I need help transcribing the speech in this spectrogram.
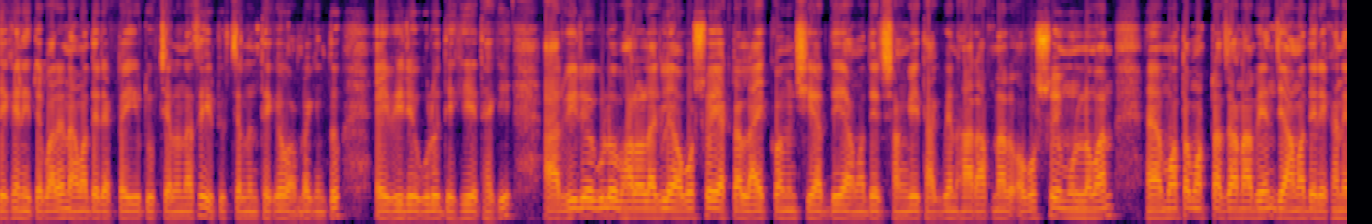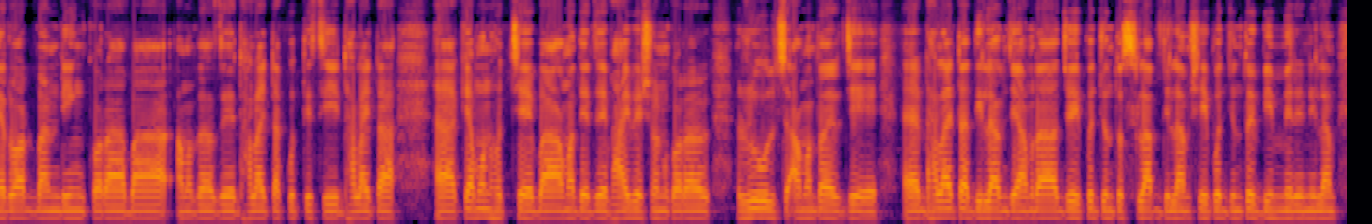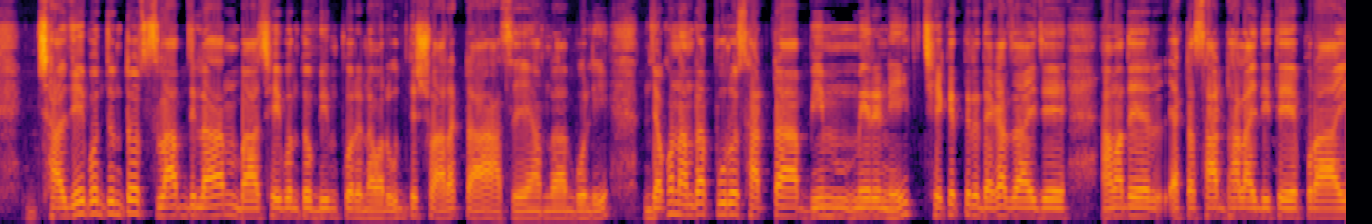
দেখে নিতে পারেন। আমাদের একটা ইউটিউব চ্যানেল আছে। ইউটিউব চ্যানেল থেকেও আমরা কিন্তু এই ভিডিওগুলো দেখিয়ে থাকি। আর ভিডিওগুলো ভালো লাগলে অবশ্যই একটা লাইক, কমেন্ট শেয়ার দিয়ে আমাদের সঙ্গেই থাকবেন। আর আপনার অবশ্যই মূল্যবান মতামতটা জানাবেন যে আমাদের এখানে রড বান্ডিং করা বা আমরা যে ঢালাইটা করতেছি, ঢালাইটা কেমন হচ্ছে বা আমাদের যে ভাইব্রেশন করার রুলস আমাদের যে ঢালাইটা দিলাম যে আমরা যেই পর্যন্ত স্ল্যাব দিলাম সেই পর্যন্তই বিম মেরে নিলাম। যেই পর্যন্ত স্ল্যাব দিলাম বা সেই পর্যন্ত বিম করে নেওয়ার উদ্দেশ্য আরেকটা আছে, আমরা বলি, যখন আমরা পুরো ছাদটা বিম মেরে নিই। সেক্ষেত্রে দেখা যায় যে আমাদের একটা ছাদ ঢালাই দিতে প্রায়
